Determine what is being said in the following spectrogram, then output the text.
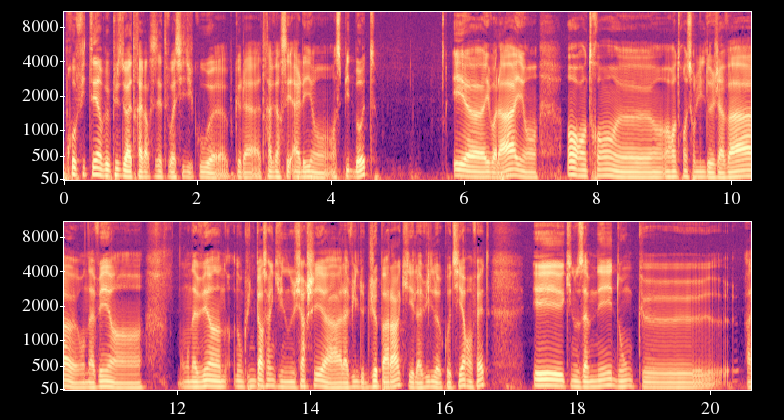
profiter un peu plus de la traversée cette fois-ci du coup euh, que la traversée aller en, speedboat. Et, euh, voilà, et en, en rentrant, euh, en rentrant sur l'île de Java, on avait un, on avait donc une personne qui venait nous chercher à la ville de Jepara, qui est la ville côtière en fait, et qui nous amenait donc à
